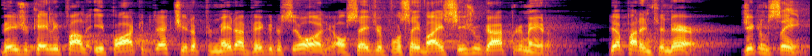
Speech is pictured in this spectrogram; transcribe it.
veja o que ele fala: hipócrita tira a primeira vega do seu olho, ou seja, você vai se julgar primeiro. Deu para entender? Diga-me sim.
